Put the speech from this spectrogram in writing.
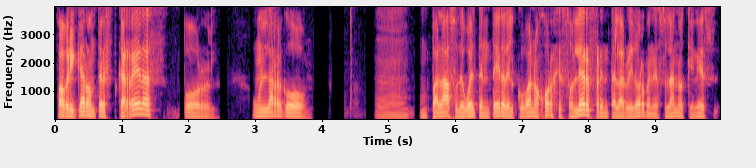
fabricaron tres carreras por un largo, mm, un palazo de vuelta entera del cubano Jorge Soler frente al abridor venezolano quien, es,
